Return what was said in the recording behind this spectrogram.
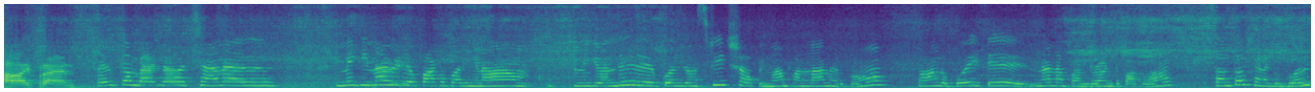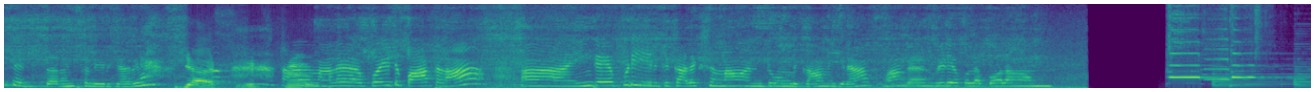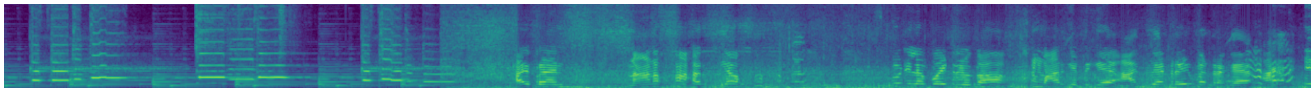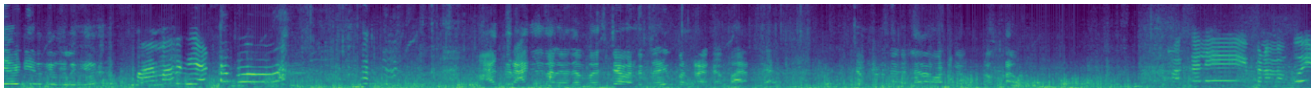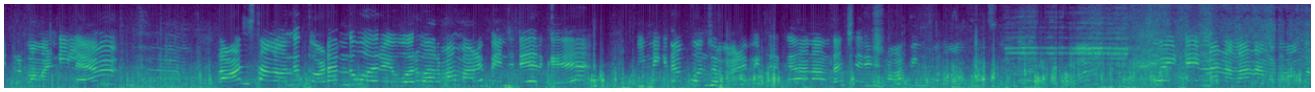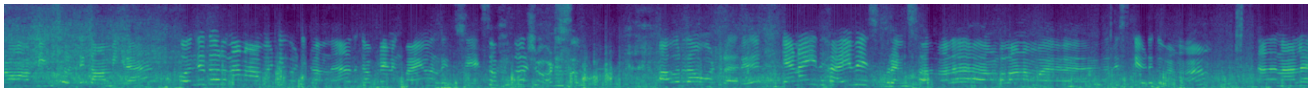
Hi friends welcome back our channel இன்னைக்கு என்ன video பார்க்க போறீங்கன்னா இன்னைக்கு வந்து கொஞ்சம் ஸ்ட்ரீட் ஷாப்பிங்லாம் பண்ணலான்னு இருக்கோம். வாங்க போயிட்டு என்னென்ன பண்ணுறோன்ட்டு பார்க்கலாம். சந்தோஷ் எனக்கு கொலுசு எடுத்து தரேன்னு சொல்லியிருக்காரு. அதனால போயிட்டு பார்க்கலாம். இங்கே எப்படி இருக்குது கலெக்ஷன்லாம் வந்துட்டு உங்களுக்கு காமிக்கிறேன். வாங்க வீடியோக்குள்ளே போகலாம் ஃப்ரெண்ட்ஸ் நானும் ஆர்த்தியும் ஸ்கூட்டியில் போயிட்டு இருக்கோம் மார்க்கெட்டுக்கு. அது தான் ட்ரைவ் பண்ணுறேங்க எப்படி இருக்கு உங்களுக்கு? இருக்கு எட்டப்போ அது ஃபஸ்ட்டே வந்து ட்ரைவ் பண்ணுறாங்க பாருங்க. செப்பல் தான் நல்லா தான் ஓட்டுறோம் நோ ப்ராப்ளம் மக்களே இப்போ நம்ம போயிட்டு இருக்கோம் வண்டியில ராஜஸ்தான்ல வந்து தொடர்ந்து ஒரு ஒரு வாரமா மழை பெஞ்சிட்டே இருக்கு இன்னைக்கு தான் கொஞ்சம் மழை விட்டுருக்கு அதனால தான் சரி ஷாப்பிங் போகலாம் அப்படின்னு சொல்லிட்டு வந்திருக்கோம். போயிட்டு என்னென்னலாம் நாங்கள் வாங்குறோம் அப்படின்னு சொல்லிட்டு காமிக்கிறேன் கொஞ்ச தூரம் தான் நான் வண்டி ஓட்டிட்டு வந்தேன் அதுக்கப்புறம் எனக்கு பயம் வந்துடுச்சு சந்தோஷம் ஓட்ட சொல்லி அவர் தான் ஓட்டுறாரு ஏன்னா இது ஹைவேஸ் ஃப்ரெண்ட்ஸ் அதனால அங்கெல்லாம் நம்ம ரிஸ்க் எடுக்க வேணாம் அதனால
